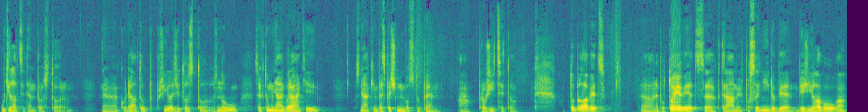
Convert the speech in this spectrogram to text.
udělat si ten prostor. Jako dá to příležitost to znovu se k tomu nějak vrátit s nějakým bezpečným odstupem a prožít si to. To byla věc, nebo to je věc, která mi v poslední době běží hlavou a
